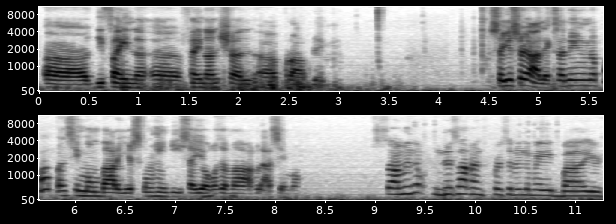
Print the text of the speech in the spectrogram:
uh, define uh, financial uh, problem. Sa'yo, Sir Alex, ano yung napapansin mong barriers kung hindi sa'yo o sa mga klase mo? Sa amin, hindi sa akin, personally may barriers.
